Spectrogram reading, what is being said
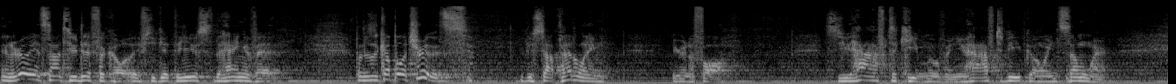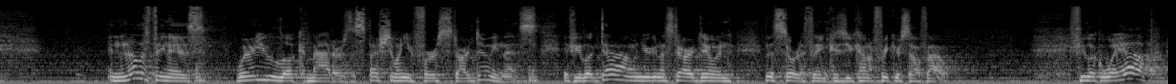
And really, it's not too difficult if you get the use, the hang of it. But there's a couple of truths. If you stop pedaling, you're going to fall. So you have to keep moving. You have to be going somewhere. And another thing is, where you look matters, especially when you first start doing this. If you look down, you're going to start doing this sort of thing because you kind of freak yourself out. If you look way up,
